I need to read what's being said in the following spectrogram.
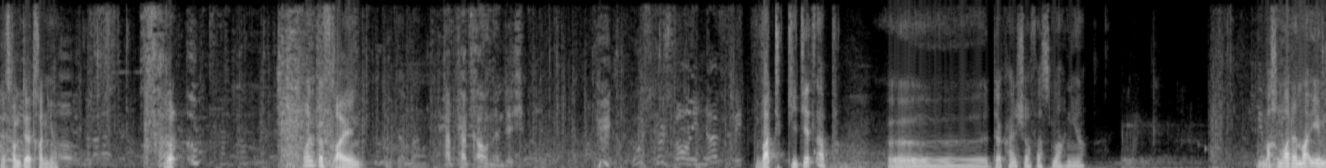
Jetzt kommt der dran hier. So. Und befreien. Hab Vertrauen in dich. Was geht jetzt ab? Äh, da kann ich doch was machen hier. Machen wir dann mal eben.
